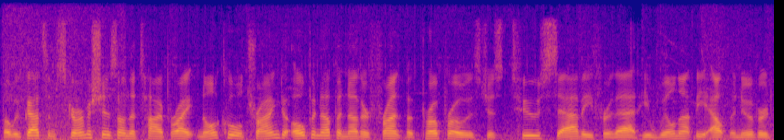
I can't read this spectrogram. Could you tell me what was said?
But we've got some skirmishes on the top right. nullkuhl trying to open up another front, but ProPro is just too savvy for that. He will not be outmaneuvered.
